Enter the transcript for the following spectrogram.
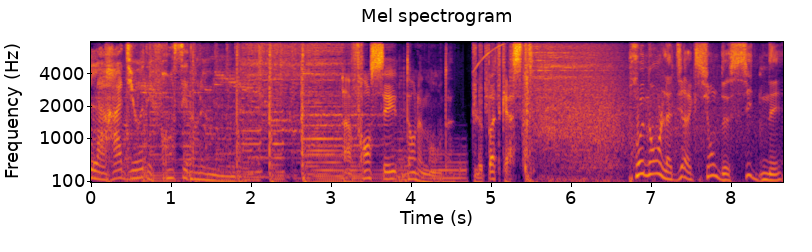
La radio des Français dans le monde. Un Français dans le monde, le podcast. Prenons la direction de Sydney.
